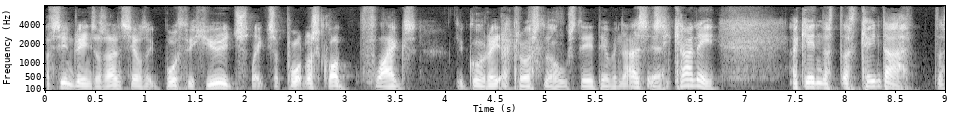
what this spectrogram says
I've seen Rangers and Celtic both with huge like supporters club flags that go right across the whole stadium, and that's it's you can't. Again, they're, they're kind of. They're,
